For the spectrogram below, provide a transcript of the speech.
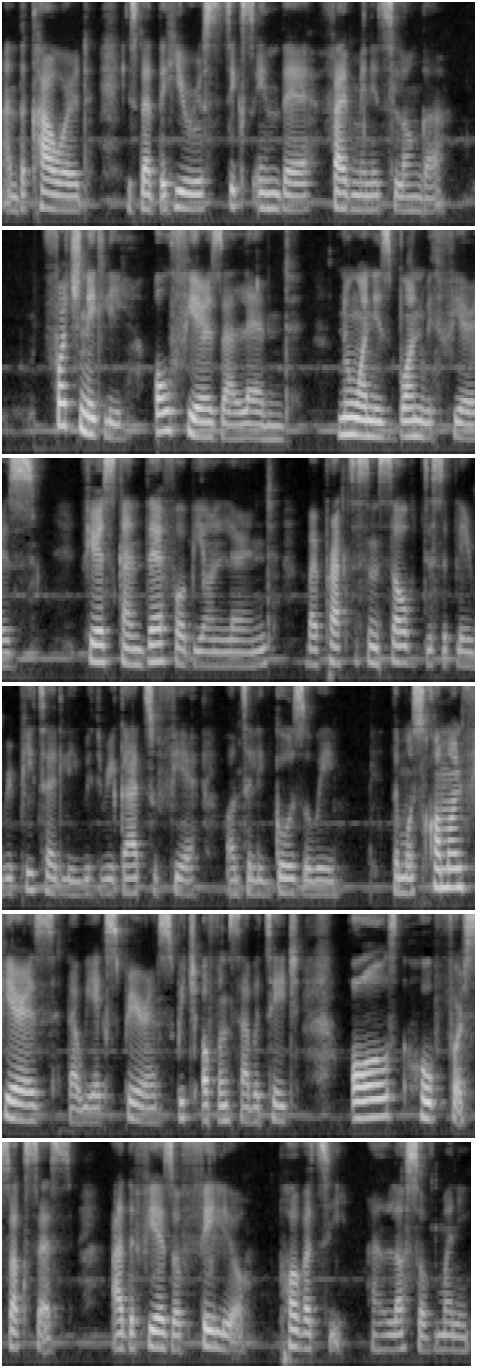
and the coward is that the hero sticks in there five minutes longer. Fortunately, all fears are learned. No one is born with fears. Fears can therefore be unlearned by practicing self discipline repeatedly with regard to fear until it goes away. The most common fears that we experience, which often sabotage all hope for success, are the fears of failure, poverty, and loss of money.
